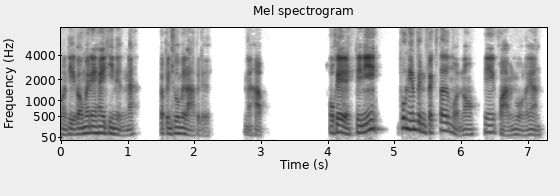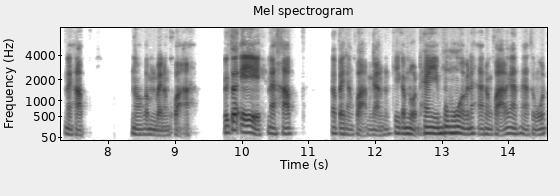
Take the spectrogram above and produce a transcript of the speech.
บางทีเขาไม่ได้ให้ทีหนึ่งนะ ก็เป็นช่วงเวลาไปเลยนะครับ โอเค ทีนี้ พวกนี้เป็นเวกเตอร์หมดเนาะพี่ให้ขวาเป็นบวกแล้วกันนะครับเนาะก็มันไปทางขวาเวกเตอร์ A นะครับ ก็ไปทางขวาเหมือนกันพี่กำหนดให้มั่วๆไปนะหาทางขวาแล้วกันนะสมมติ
